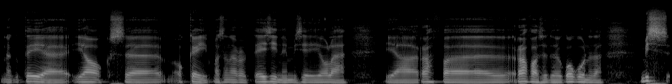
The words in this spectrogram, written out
nagu teie jaoks, okei okay,, ma saan aru, et esinemisi ei ole ja rahva, rahvasetöö koguneda, mis,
